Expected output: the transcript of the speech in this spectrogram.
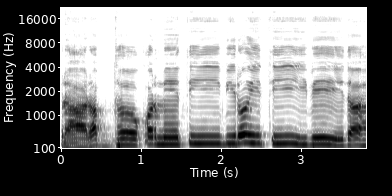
প্রারব্ধ কর্মেতি বিরৈতি বেদঃ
